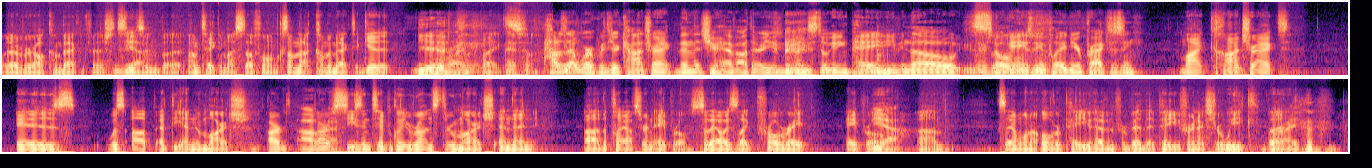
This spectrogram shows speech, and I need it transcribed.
whatever. I'll come back and finish the Yeah. season, but I'm taking my stuff home because I'm not coming back to get it. yeah. Right. Like, so How does that work with your contract then that you have out there? Are you like still getting paid even though there's no games being played and you're practicing? my contract is was up at the end of March. Our Oh, okay. our season typically runs through March, and then uh, the playoffs are in April. So they always like prorate April. Yeah. Um, because they don't want to overpay you. Heaven forbid they pay you for an extra week. But right.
